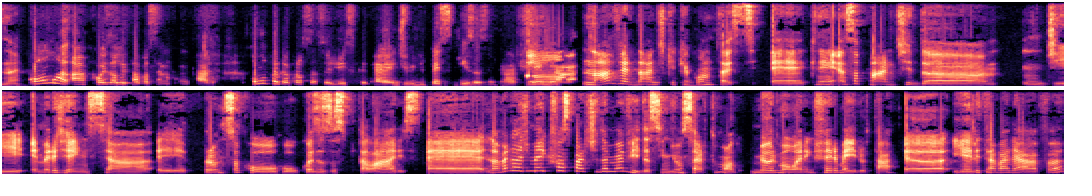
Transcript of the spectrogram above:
Né? Como a coisa ali estava sendo contada? Como foi o processo de, é, de, de, pesquisa, assim, para chegar? Uh, na verdade, o que, que acontece? É que nem essa parte da de emergência, é, pronto-socorro, coisas hospitalares, é, na verdade, meio que faz parte da minha vida, assim, de um certo modo. Meu irmão era enfermeiro, tá? Uh, e ele trabalhava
